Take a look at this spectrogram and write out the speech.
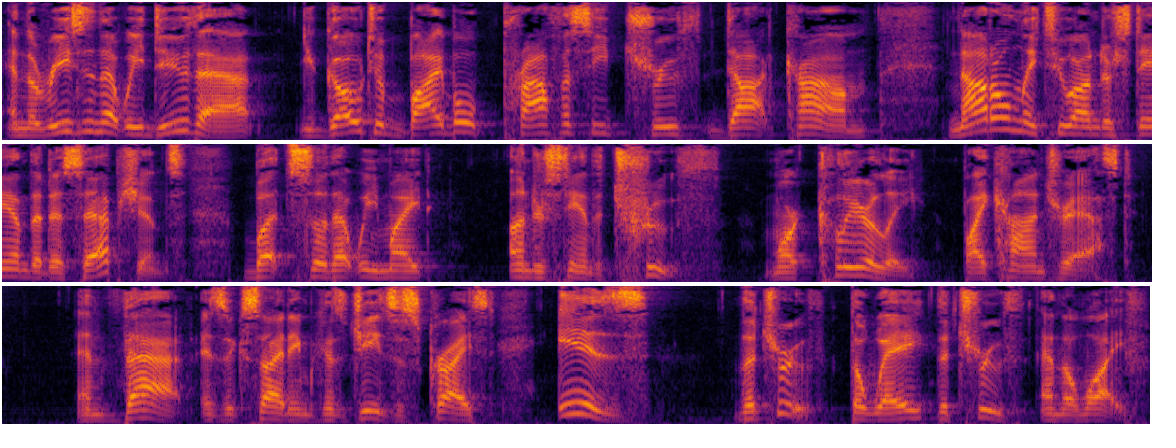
and the reason that we do that, you go to BibleProphecyTruth.com not only to understand the deceptions, but so that we might understand the truth more clearly by contrast. And that is exciting because Jesus Christ is the truth, the way, the truth, and the life.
